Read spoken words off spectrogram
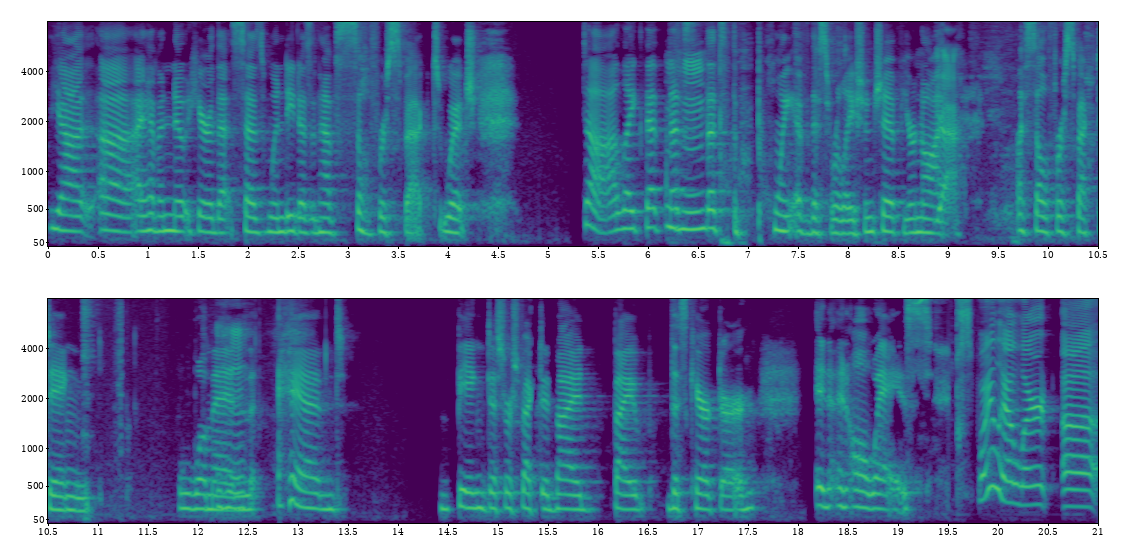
Yeah, uh, I have a note here that says Wendy doesn't have self-respect, which duh, like that that's mm-hmm. that's the point of this relationship. You're not yeah. a self-respecting woman mm-hmm. and being disrespected by by this character in in all ways. Spoiler alert, uh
